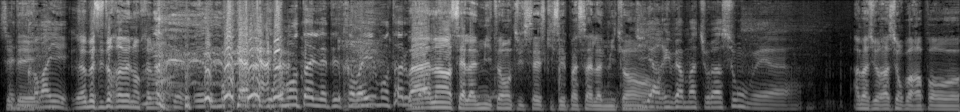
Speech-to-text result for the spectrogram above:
C'était. travaillé. Ah, bah, c'était travaillé l'entraînement. et, le mental, il a été travaillé le mental bah non, c'est à la mi-temps. Tu sais ce qui s'est passé à la mi-temps. dis arrivé à maturation, mais euh, À maturation par rapport au,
